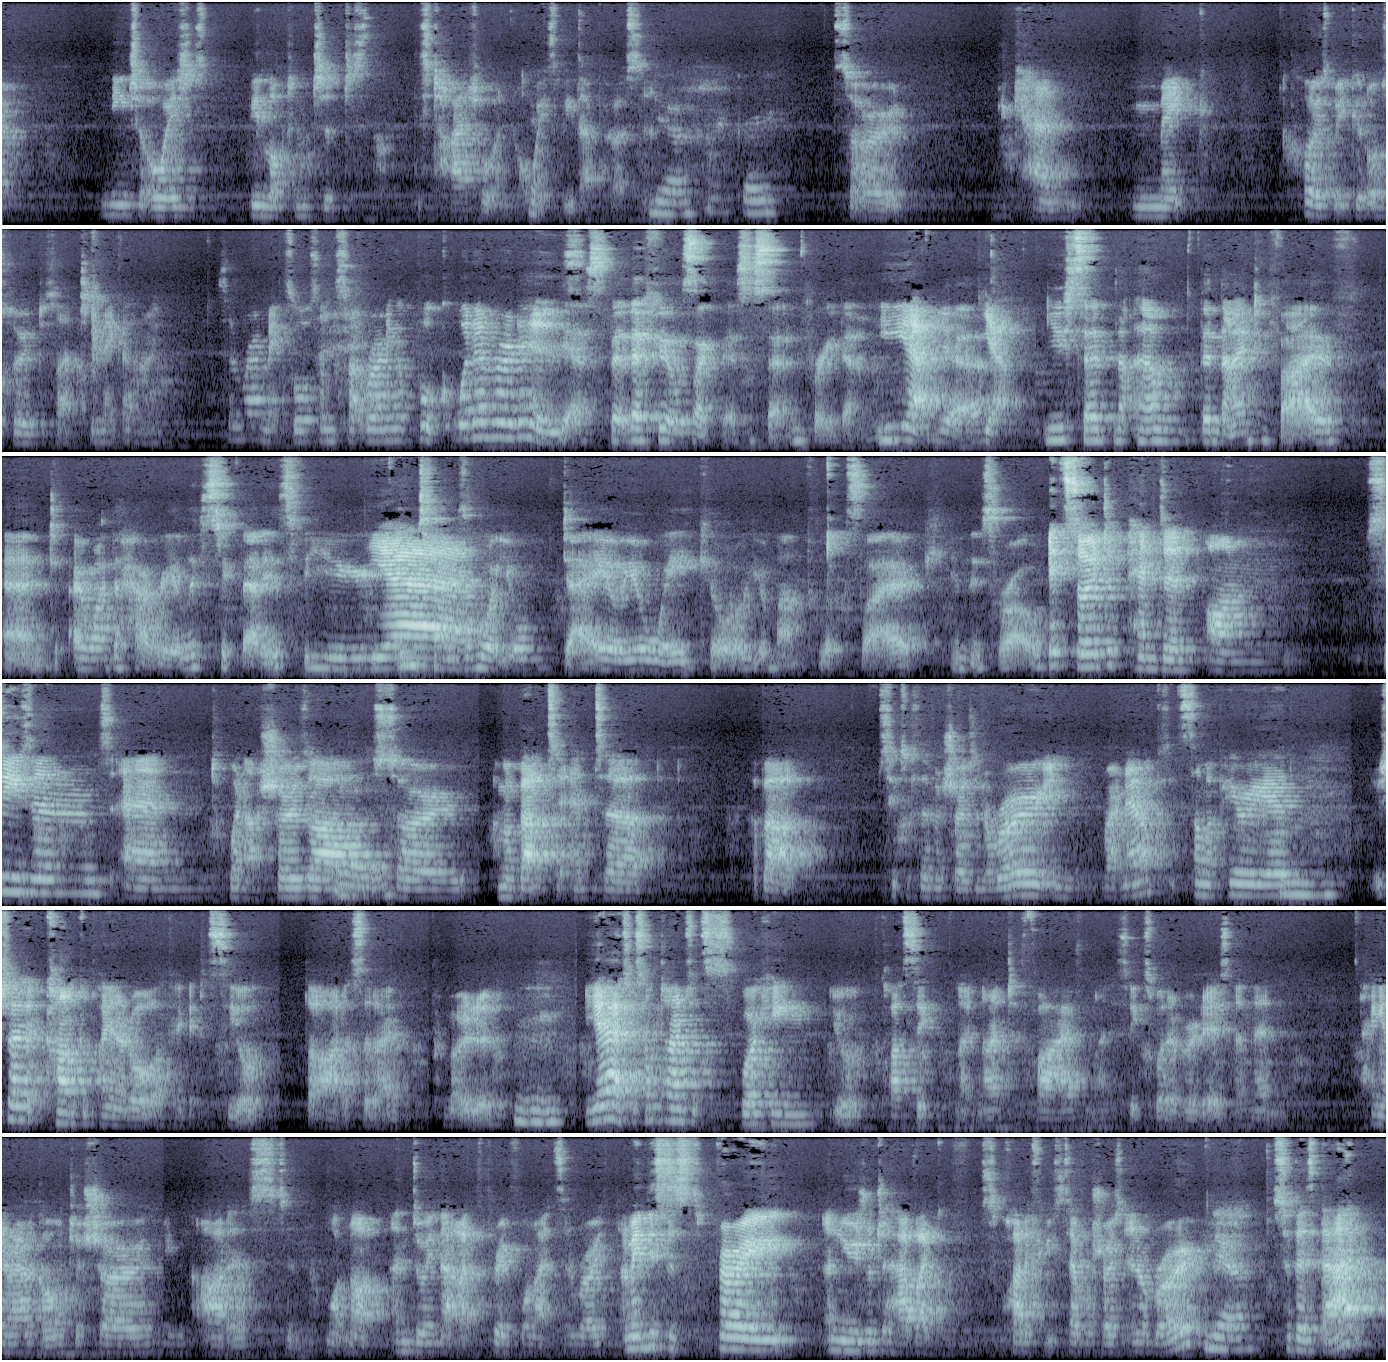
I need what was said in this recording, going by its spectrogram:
need to always just be locked into just this title and always be that person. yeah i agree So you can make clothes, but you could also decide to make I don't know ceramics or some start writing a book, whatever it is. yes but there feels like there's a certain freedom Yeah. yeah Yeah. you said um, the nine to five and i wonder how realistic that is for you in terms of what your day or your week or your month looks like in this role It's so dependent on seasons and when our shows are. Oh. So I'm about to enter about six or seven shows in a row in right now because it's summer period, Mm. which I can't complain at all. Like I get to see all the artists that I promoted. Mm. Yeah, so sometimes it's working your classic like nine to five, nine six, whatever it is, and then hanging around, going to a show, meeting artists and whatnot, and doing that like three or four nights in a row. I mean, this is very unusual to have like quite a few several shows in a row. yeah So there's that.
